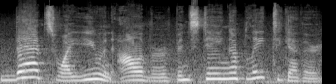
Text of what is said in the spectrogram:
that's why you and Oliver have been staying up late together.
